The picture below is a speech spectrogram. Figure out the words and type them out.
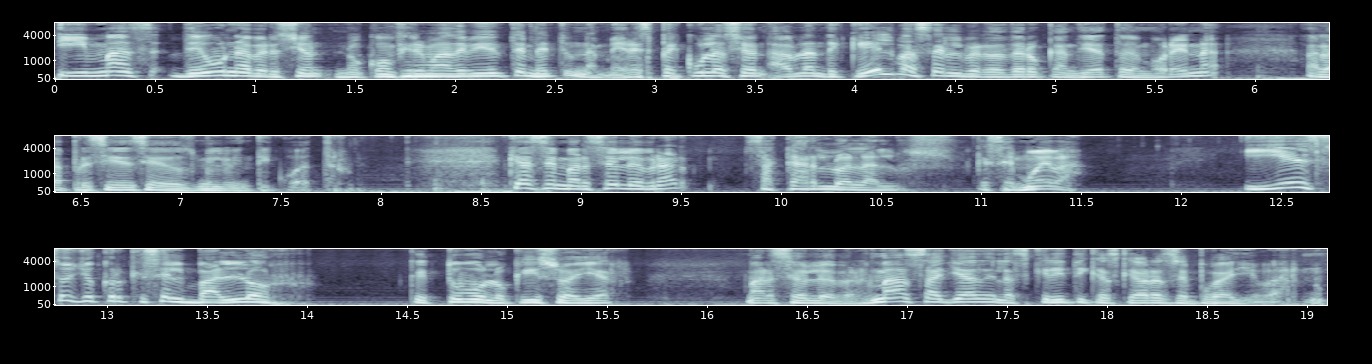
Y más de una versión, no confirmada evidentemente, una mera especulación, hablan de que él va a ser el verdadero candidato de Morena a la presidencia de 2024. ¿Qué hace Marcelo Ebrard? Sacarlo a la luz, que se mueva. Y eso yo creo que es el valor que tuvo lo que hizo ayer Marcelo Ebrard, más allá de las críticas que ahora se pueda llevar, ¿no?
